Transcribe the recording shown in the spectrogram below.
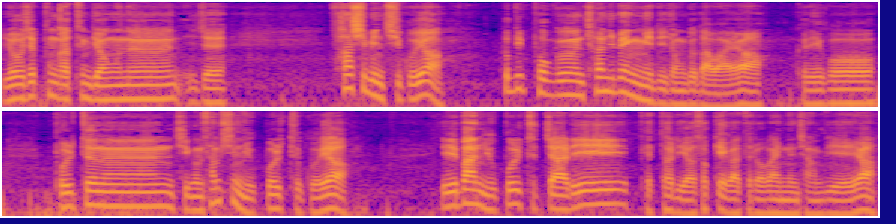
이 제품 같은 경우는 이제 40인치고요. 흡입폭은 1200mm 정도 나와요. 그리고 볼트는 지금 36볼트고요. 일반 6볼트짜리 배터리 6개가 들어가 있는 장비예요.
